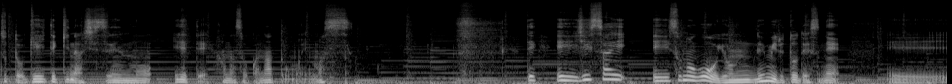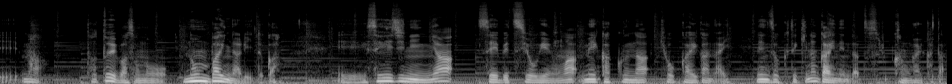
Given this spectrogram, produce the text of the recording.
ちょっとゲイ的な視線も入れて話そうかなと思います。で、えー、実際、え、その後を読んでみるとですね、え、まあ例えばそのノンバイナリーとか、えー、性自認や性別表現は明確な境界がない連続的な概念だとする考え方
